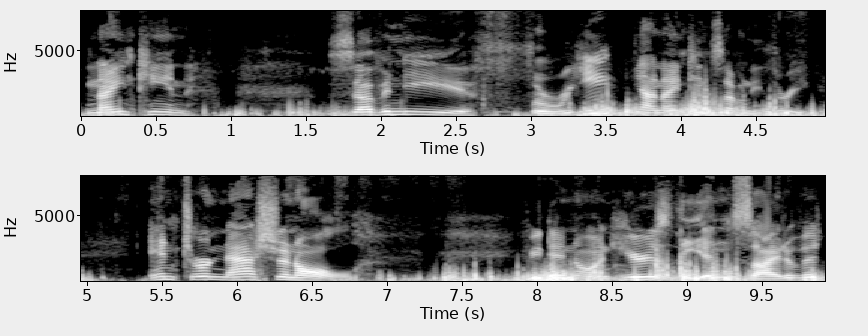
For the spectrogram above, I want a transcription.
1973? Yeah, 1973. International. If you didn't know, and here's the inside of it.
